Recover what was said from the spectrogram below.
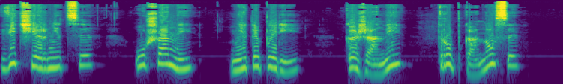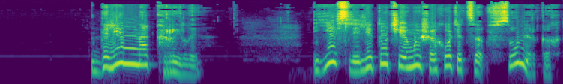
вечерницы, ушаны, нетопыри, кожаны, трубконосы, длиннокрылы. Если летучая мышь охотится в сумерках,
